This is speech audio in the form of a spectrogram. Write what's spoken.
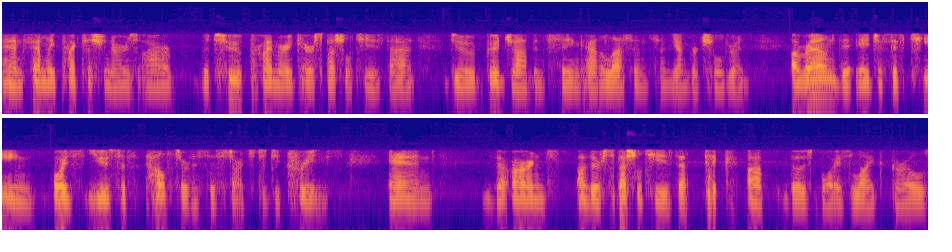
and family practitioners are the two primary care specialties that do a good job in seeing adolescents and younger children. Around the age of 15, boys' use of health services starts to decrease, and there aren't other specialties that pick up those boys like girls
